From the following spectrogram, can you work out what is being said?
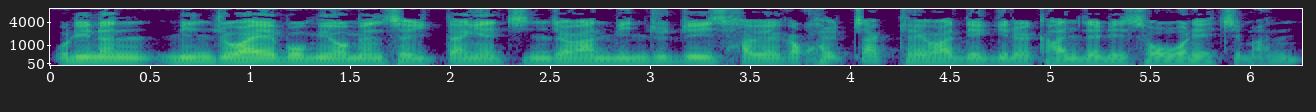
우리는 민주화의 봄이 오면서 이 땅에 진정한 민주주의 사회가 활짝 개화되기를 간절히 소원했지만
